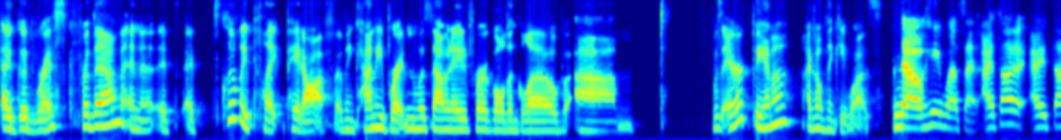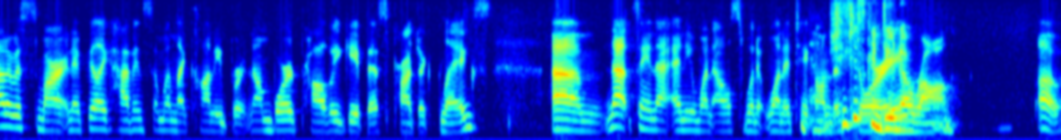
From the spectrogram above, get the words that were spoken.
a good risk for them, and it, it's clearly play, paid off. I mean, Connie Britton was nominated for a Golden Globe. Um, was Eric Bana? I don't think he was. No, he wasn't. I thought I thought it was smart, and I feel like having someone like Connie Britton on board probably gave this project legs. Um, not saying that anyone else wouldn't want to take no, on this. She just story. can do no wrong. Oh,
